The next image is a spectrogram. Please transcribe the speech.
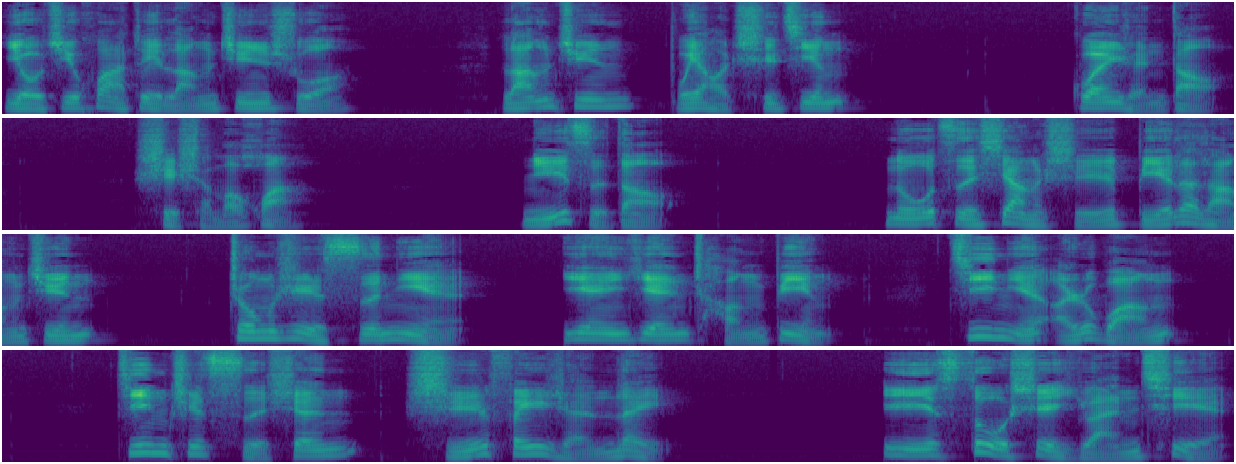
有句话对郎君说，郎君不要吃惊。”官人道：“是什么话？”女子道：“奴子向时别了郎君，终日思念。”奄奄成病，积年而亡。今知此身实非人类，以宿世缘切，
